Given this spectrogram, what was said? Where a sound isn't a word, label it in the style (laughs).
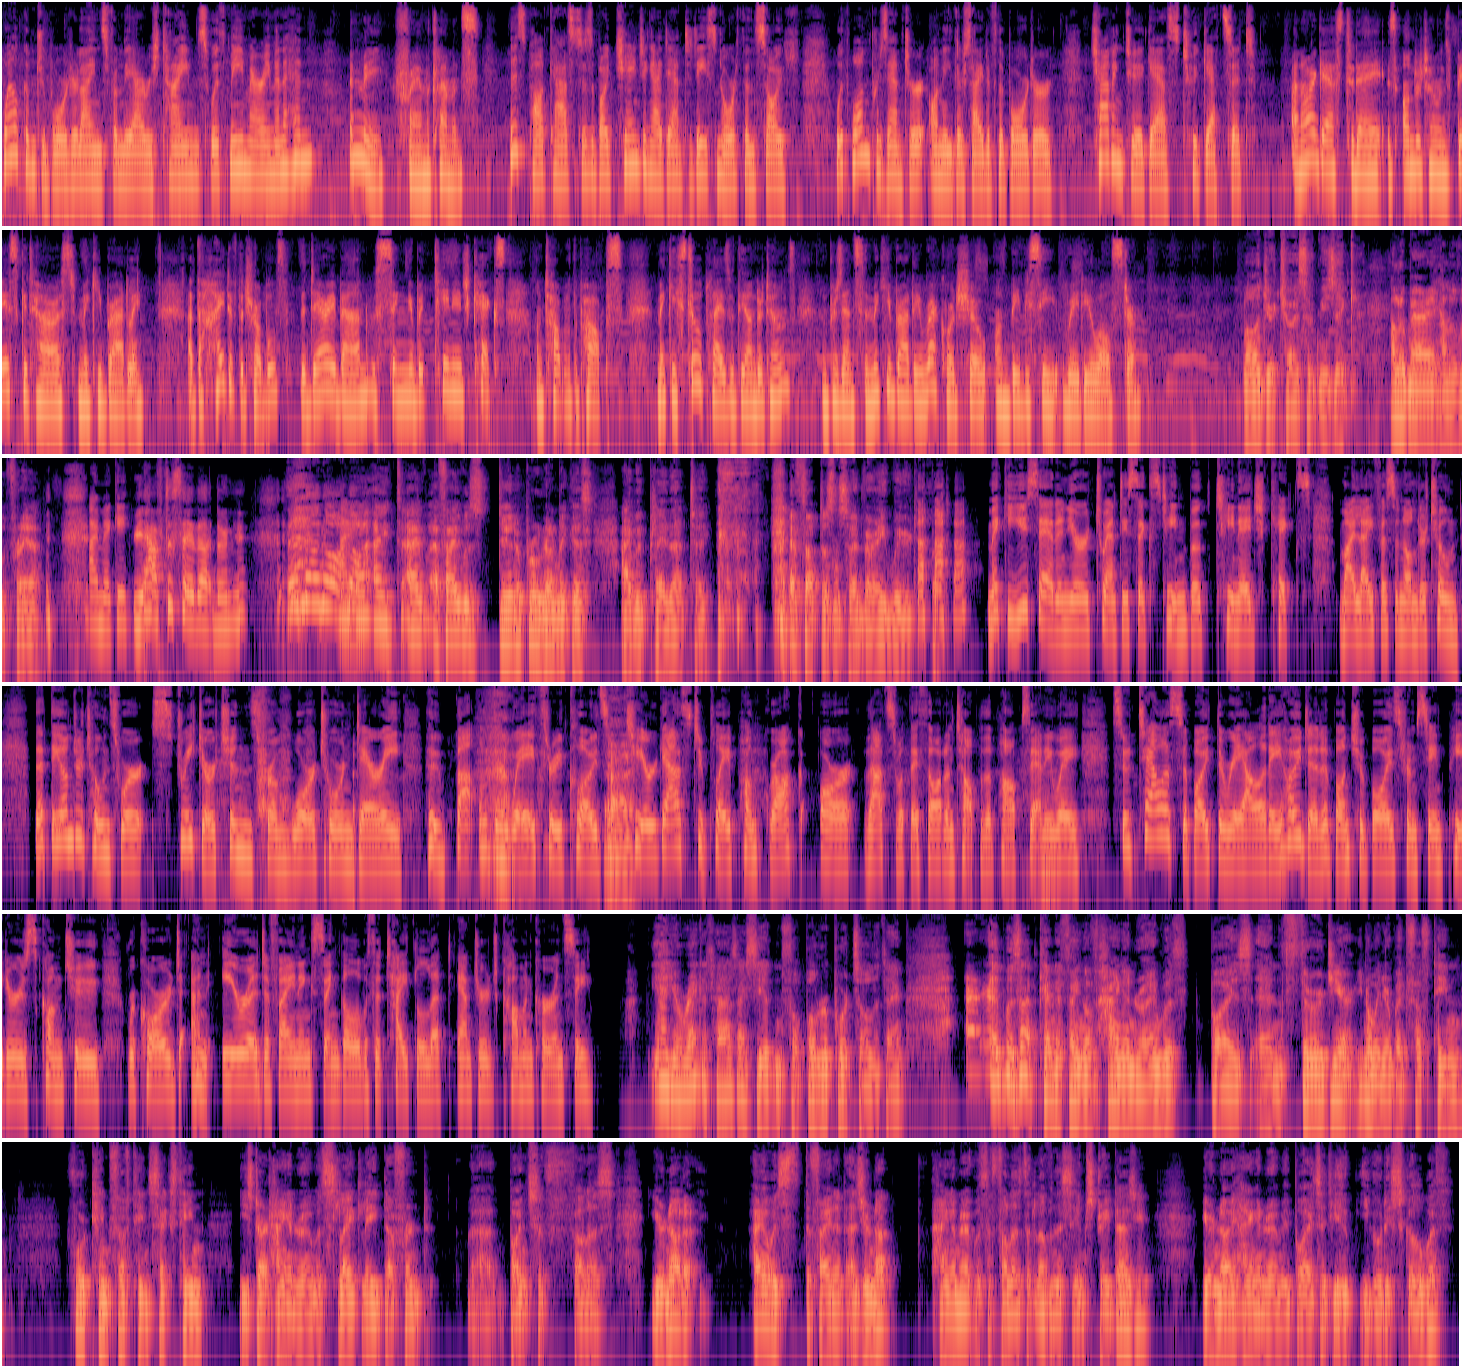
Welcome to Borderlines from the Irish Times with me, Mary Minihan. And me, Freya McClements. This podcast is about changing identities north and south, with one presenter on either side of the border, chatting to a guest who gets it. And our guest today is Undertone's bass guitarist Mickey Bradley. At the height of the Troubles, the Derry band was singing about teenage kicks on top of the pops. Mickey still plays with the Undertones and presents the Mickey Bradley Record Show on BBC Radio Ulster. Applaud your choice of music. Hello, Mary. Hello, Freya. (laughs) Hi, Mickey. You have to say that, don't you? Uh, no, no, no. I, I, if I was doing a program like this, I would play that too. (laughs) if that doesn't sound very weird. But. (laughs) Mickey, you said in your 2016 book, Teenage Kicks My Life as an Undertone, that the undertones were street urchins from (laughs) war torn Derry who battled their way through clouds of uh, tear gas to play punk rock, or that's what they thought on top of the pops anyway. So tell us about the reality. How did a bunch of boys from St. Peter's come to record an era defining single with a title that entered common currency? Yeah, you're right. It has. I see it in football reports all the time. Uh, it was that kind of thing of hanging around with boys in third year. You know, when you're about 15, 14, 15, 16, you start hanging around with slightly different uh, bunch of fellas. You're not, a, I always define it as you're not hanging out with the fellas that live in the same street as you. You're now hanging around with boys that you, you go to school with.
